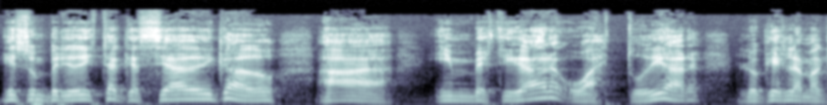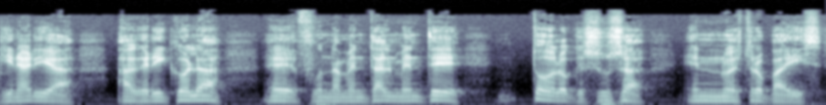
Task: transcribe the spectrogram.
es un periodista que se ha dedicado a investigar o a estudiar lo que es la maquinaria agrícola, eh, fundamentalmente todo lo que se usa en nuestro país.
